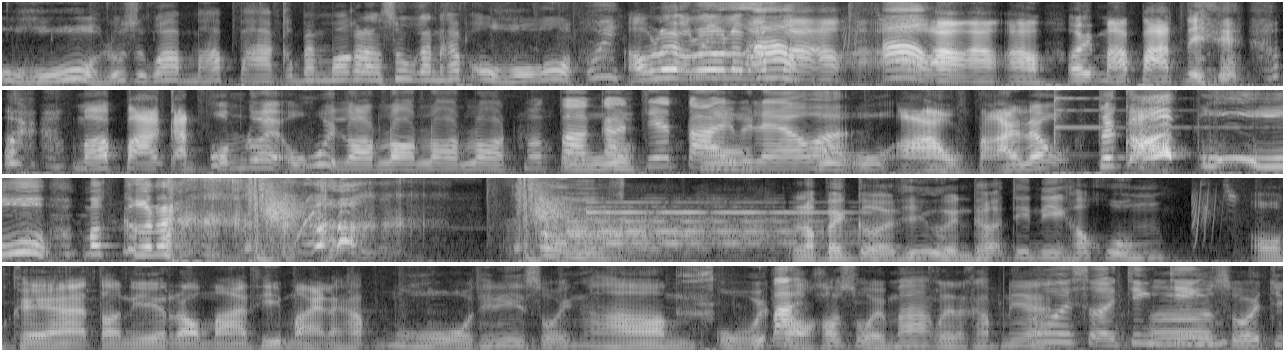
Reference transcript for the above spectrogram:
โอ้โหรู้สึกว่าหมาป่ากับแมมมอสกำลังสู้กันครับ โอ้โหอุ๊ยเอาเลยเอาเลยเอาเลยหมาป่าเอาอ้าเอาวเอาเอาเอาเอ้ยหมาป่าตีเอ้ยหมาป่ากัดผมด้วยโอ้ยรอดรอดรอดรอดหมาป่ากัดเจ๊ตายไปแล้วอะโอ้โหอ้าวตายแล้วแต่ก็โอ้โหมาเกิดอะไร เราไปเกิดที่อื่นเถอะที่นี่เขาคุ้ม โอเคฮะ ตอนนี้เรามาที่ใหม่แล้วครับ โอ้โห ที่นี่สวยงาม โอ้ยไปเกาะเขาสวยมากเลยนะครับเนี่ย โอ้ยสวยจริง เออสวยจ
